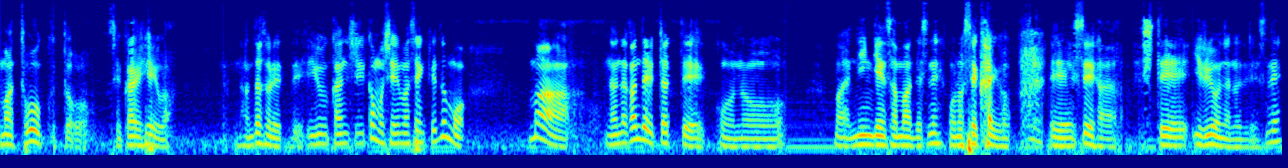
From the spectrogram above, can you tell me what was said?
まあ、トークと世界平和、なんだそれっていう感じかもしれませんけども、まあ、なんだかんだ言ったって、この、まあ、人間様ですね、この世界を、えー、制覇しているようなのでですね、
